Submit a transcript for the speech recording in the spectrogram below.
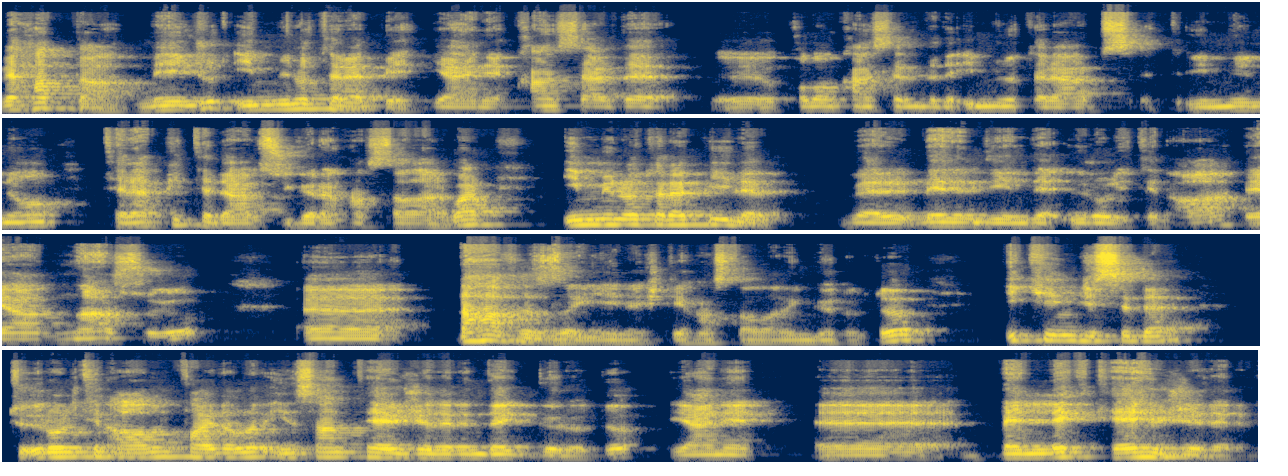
ve hatta mevcut immünoterapi yani kanserde e, kolon kanserinde de immünoterapi, immünoterapi tedavisi gören hastalar var. İmmünoterapi ile ver, verildiğinde ürolitin A veya nar suyu e, daha hızlı iyileştiği hastaların görüldü. İkincisi de ürolitin A'nın faydaları insan T hücrelerinde görüldü. Yani e, bellek T hücreleri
